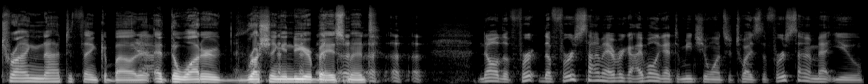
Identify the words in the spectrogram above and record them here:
trying not to think about it. At the water rushing into your basement. no, the first the first time I ever got, I've only got to meet you once or twice. The first time I met you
